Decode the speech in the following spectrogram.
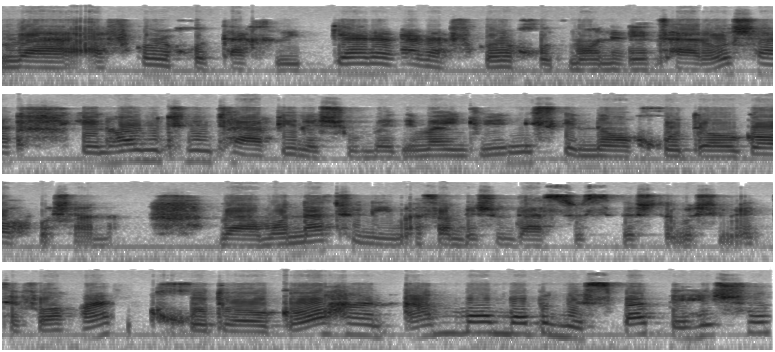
و افکار خود تخریبگرن افکار خود مانع تراشن اینها می‌تونیم تغییرشون بدیم. و اینجوری نیست که ناخداگاه باشن. و ما نتونیم اصلا بهشون دسترسی داشته باشیم. اتفاقا خداگاهن اما ما به نسبت بهشون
